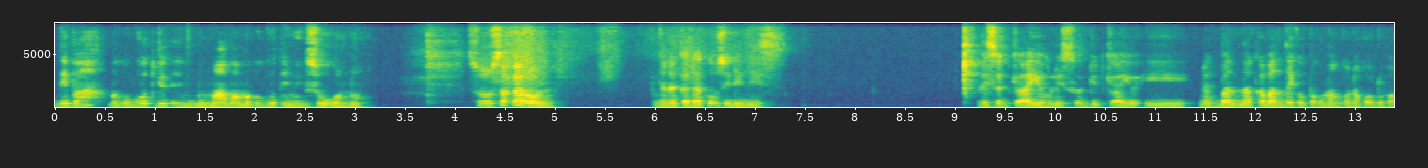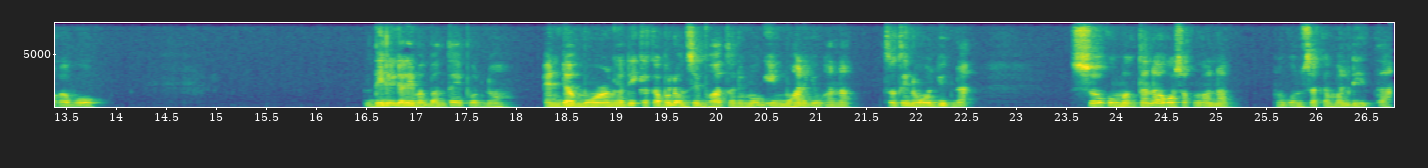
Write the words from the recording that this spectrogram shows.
di ba, magugot gyud imong mama, magugot imong igsuon no. So sa karon, nga nagkadako si Denise. Lisod kaayo lisod gid kaayo i nagban nakabantay ko pag umangkon ako duha ka buok. Dili lali magbantay pod no? And the more nga di ka kabulon sa buhaton nimo og imuhan yung anak. So tinuod gyud na. So kung magtan-aw ko sa akong anak ang unsa ka maldita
